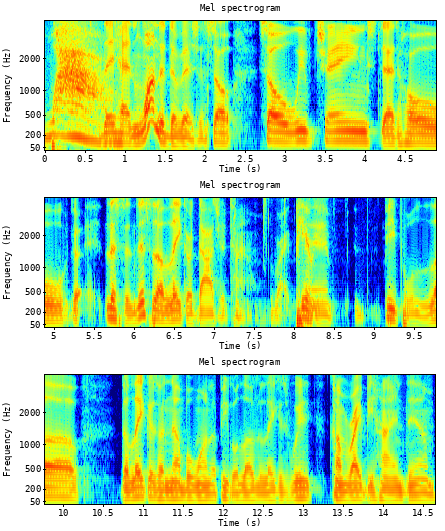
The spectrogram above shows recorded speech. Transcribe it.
Wow. they hadn't won the division. So so we've changed that whole listen, this is a Laker Dodger town. right. Period. And people love the Lakers are number one. The people love the Lakers. We come right behind them.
